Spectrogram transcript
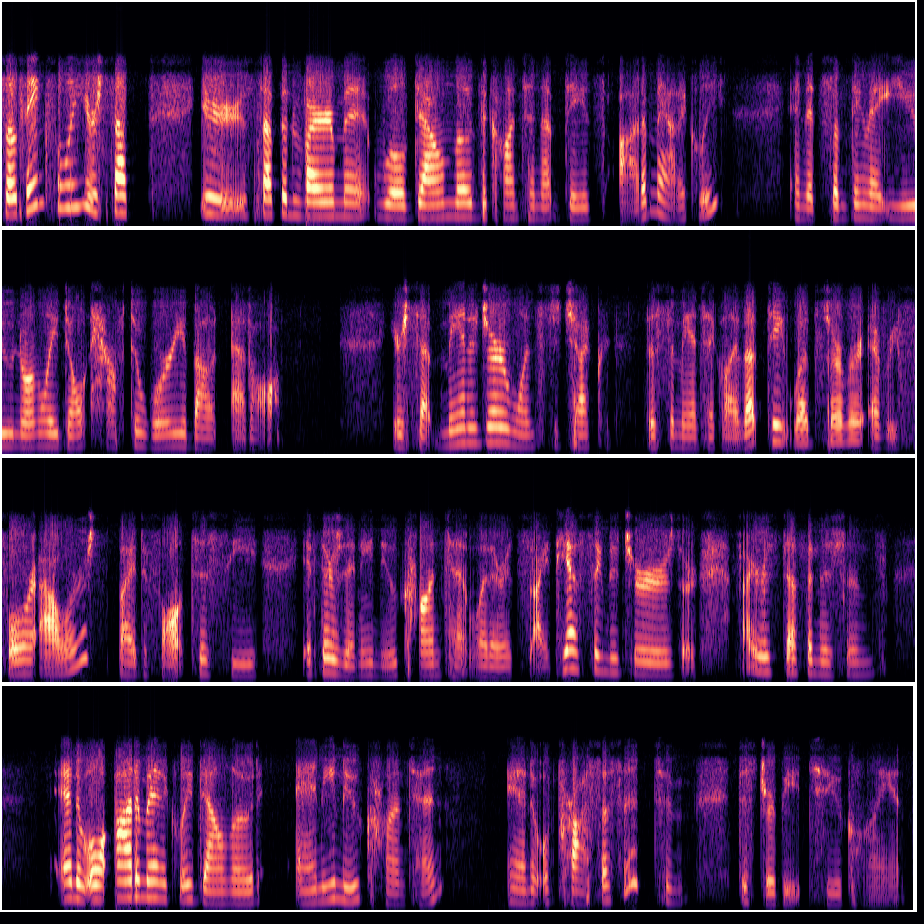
So thankfully your SEP, your SEP environment will download the content updates automatically, and it's something that you normally don't have to worry about at all. Your SEP manager wants to check the Symantec Live Update web server every four hours by default to see if there's any new content, whether it's IPS signatures or virus definitions. And it will automatically download any new content and it will process it to distribute to clients.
